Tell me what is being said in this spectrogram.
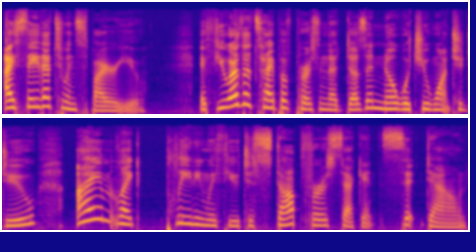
I say that to inspire you. If you are the type of person that doesn't know what you want to do, I'm like pleading with you to stop for a second, sit down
